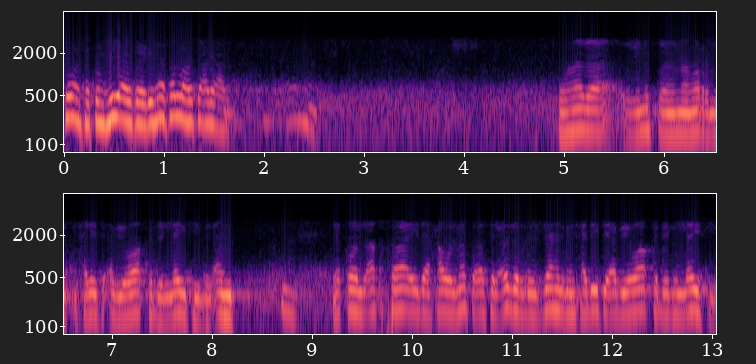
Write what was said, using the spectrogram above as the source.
سواء تكون هي أو غيرها فالله تعالى أعلم. وهذا بالنسبة لما مر من حديث أبي واقد الليثي بالأمس. يقول الأخ فائدة حول مسألة العذر بالجهل من حديث أبي واقد الليثي.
